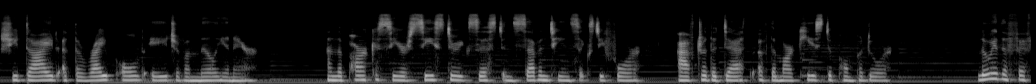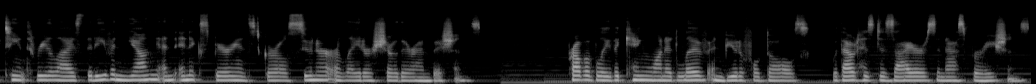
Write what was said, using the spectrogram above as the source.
She died at the ripe old age of a millionaire, and the Parc aux ceased to exist in 1764 after the death of the Marquise de Pompadour. Louis XV realized that even young and inexperienced girls sooner or later show their ambitions. Probably the king wanted live and beautiful dolls without his desires and aspirations.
